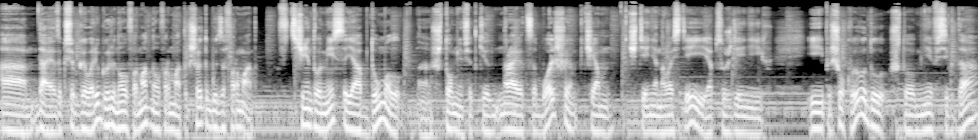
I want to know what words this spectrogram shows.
а, да, я так все говорю, говорю, новый формат, новый формат. Так что это будет за формат? В течение этого месяца я обдумал, э, что мне все-таки нравится больше, чем чтение новостей и обсуждение их. И пришел к выводу, что мне всегда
